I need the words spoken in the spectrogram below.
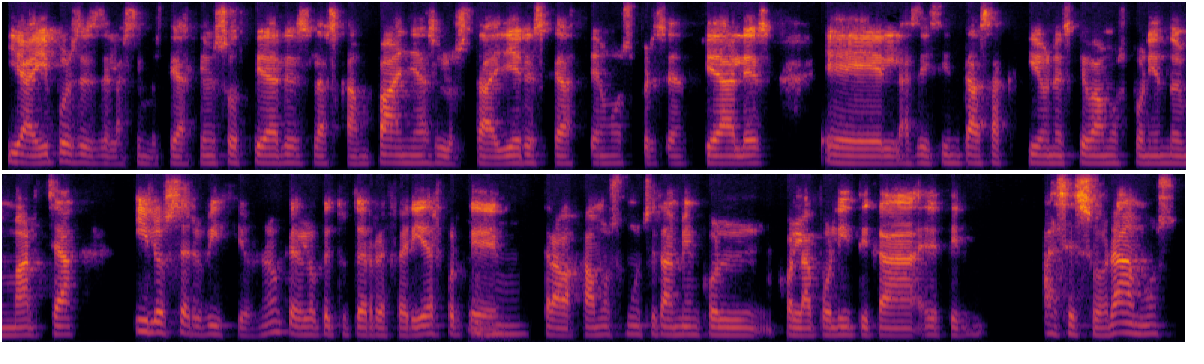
Y ahí, pues desde las investigaciones sociales, las campañas, los talleres que hacemos presenciales, eh, las distintas acciones que vamos poniendo en marcha y los servicios, ¿no? que es lo que tú te referías, porque trabajamos mucho también con, con, la política, es decir, asesoramos,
